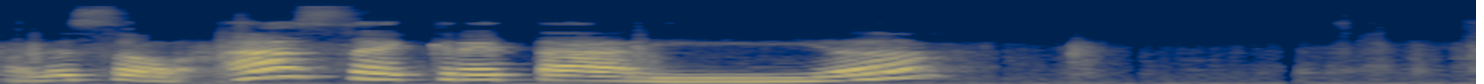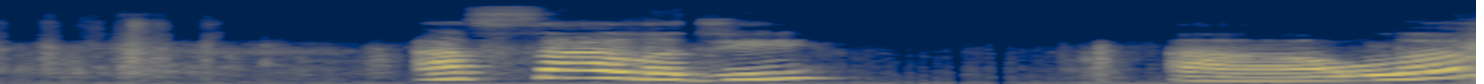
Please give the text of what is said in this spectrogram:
Olha só, a secretaria. A sala de aula.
